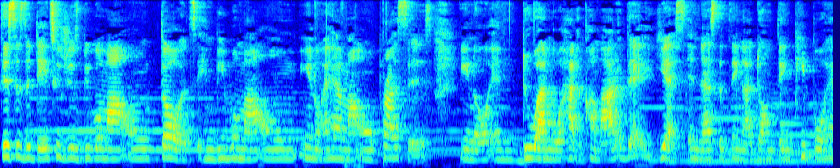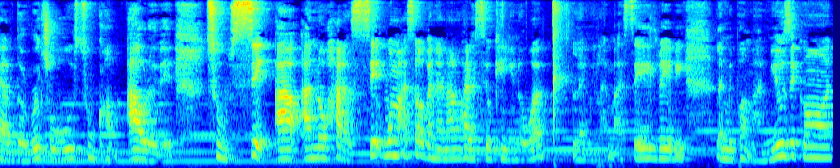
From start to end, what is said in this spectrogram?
This is a day to just be with my own thoughts and be with my own, you know, and have my own process, you know. And do I know how to come out of that? Yes. And that's the thing. I don't think people have the rituals to come out of it, to sit. I, I know how to sit with myself and then I know how to say, okay, you know what? Let me light my sage, baby. Let me put my music on.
